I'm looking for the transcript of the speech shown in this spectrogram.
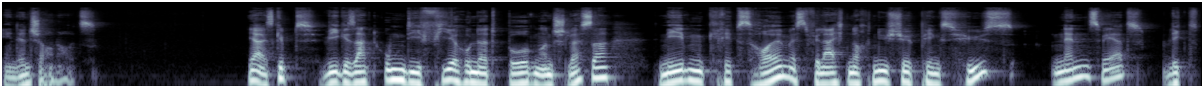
in den Show Notes. Ja, es gibt, wie gesagt, um die 400 Burgen und Schlösser. Neben Kripsholm ist vielleicht noch Nyköpings Hüs nennenswert. Liegt,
